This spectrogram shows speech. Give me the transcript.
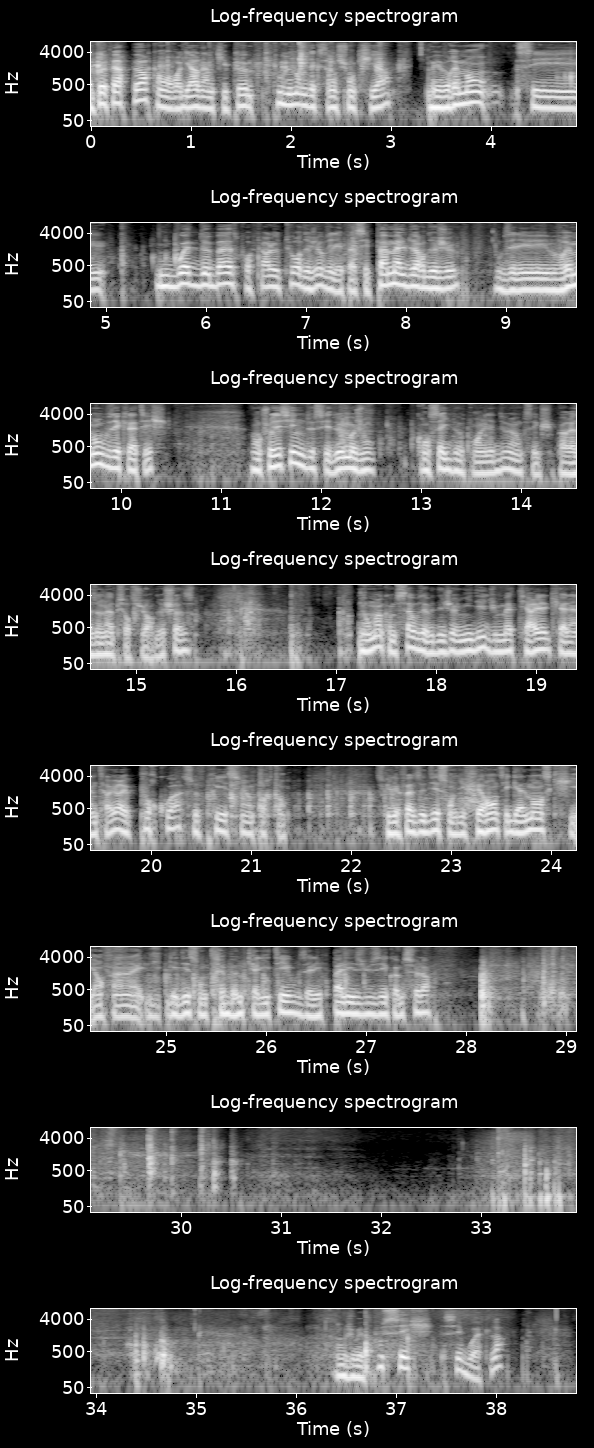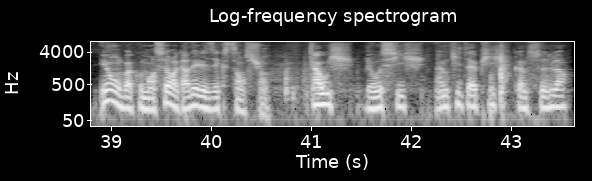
Ça peut faire peur quand on regarde un petit peu tout le nombre d'extensions qu'il y a. Mais vraiment, c'est une boîte de base pour faire le tour. Déjà, vous allez passer pas mal d'heures de jeu. Vous allez vraiment vous éclater. Donc choisissez une de ces deux. Moi, je vous conseille de prendre les deux. Hein. Vous savez que je ne suis pas raisonnable sur ce genre de choses. Mais au moins comme ça, vous avez déjà une idée du matériel qui est à l'intérieur et pourquoi ce prix est si important. Parce que les phases de dés sont différentes également, ce qui, enfin, les dés sont de très bonne qualité, vous n'allez pas les user comme cela. Donc je vais pousser ces boîtes-là et on va commencer à regarder les extensions. Ah oui, il y a aussi un petit tapis comme cela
